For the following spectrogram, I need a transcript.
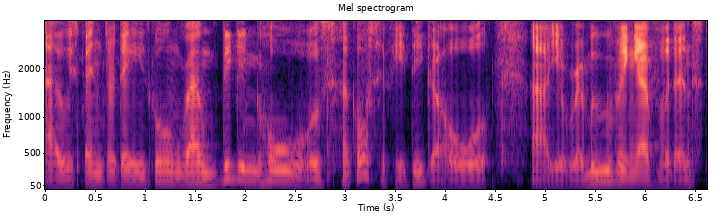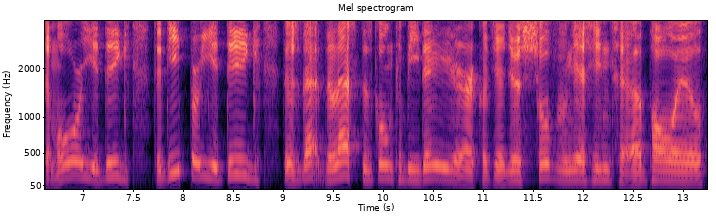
uh, who spend their days going around digging holes. Of course, if you dig a hole, uh, you're removing evidence. The more you dig, the deeper you dig. There's that. The less there's going to be there because you're just shoving it into a pile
